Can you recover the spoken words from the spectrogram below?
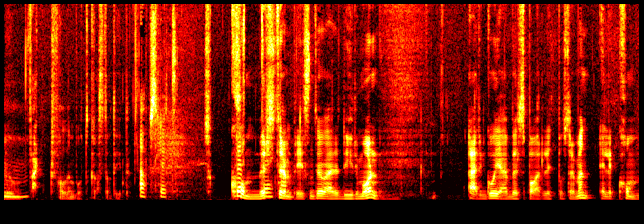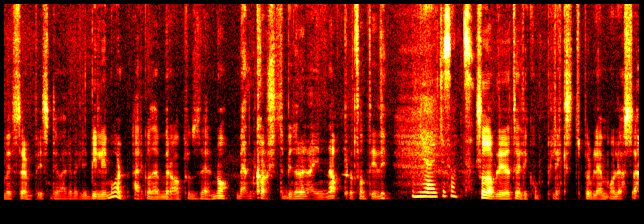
det jo i hvert fall en bortkasta tid. Absolutt. Så kommer strømprisen til å være dyr i morgen. Ergo jeg bør spare litt på strømmen. Eller kommer strømprisen til å være veldig billig i morgen? Ergo det er bra å produsere nå. Men kanskje det begynner å regne akkurat samtidig. Ja, ikke sant. Så da blir det et veldig komplekst problem å løse.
